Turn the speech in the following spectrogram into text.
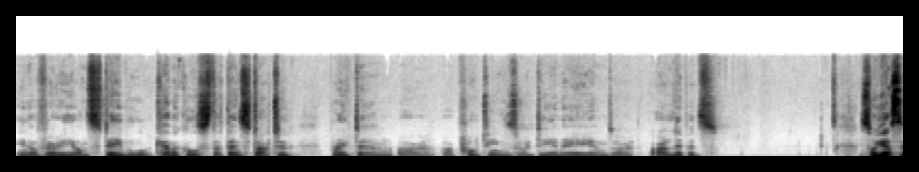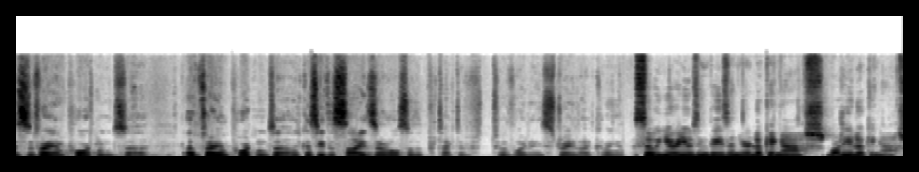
you know, very unstable chemicals that then start to break down our, our proteins, our DNA and our, our lipids. So yes, this is very important. Uh, a very important. Uh, you can see the sides are also protective to avoid any stray light coming in. So you're using these, and you're looking at what are you looking at?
